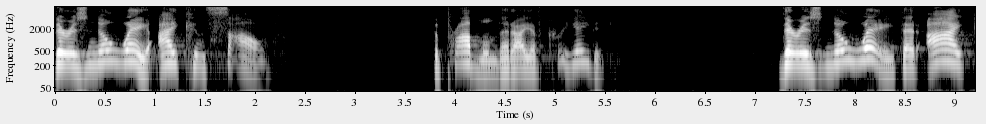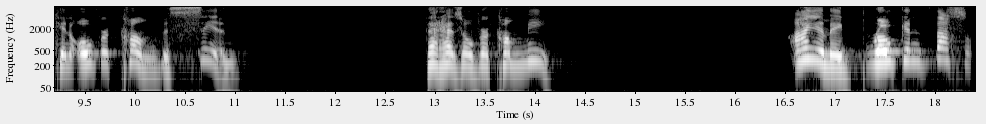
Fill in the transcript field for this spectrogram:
There is no way I can solve the problem that I have created. There is no way that I can overcome the sin that has overcome me. I am a broken vessel.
